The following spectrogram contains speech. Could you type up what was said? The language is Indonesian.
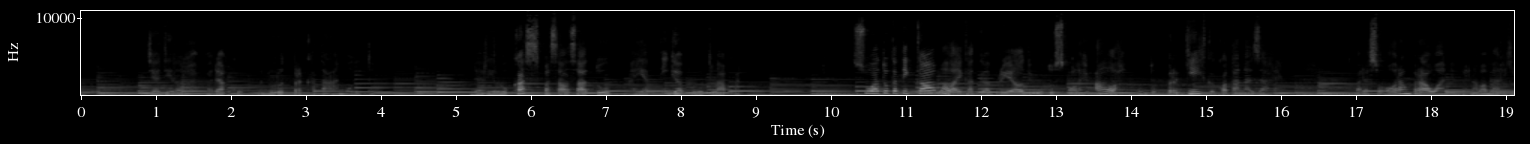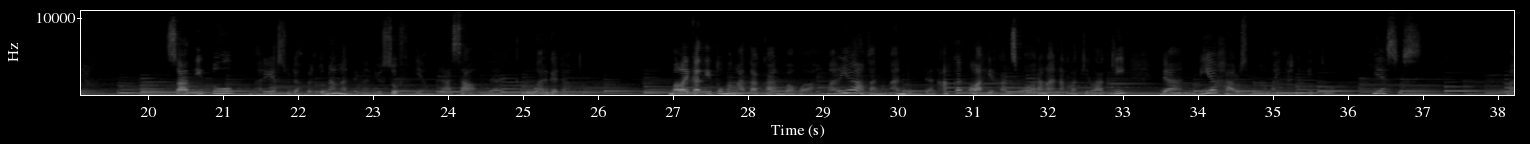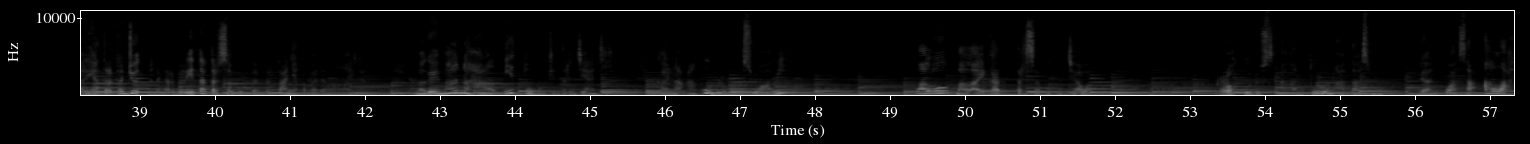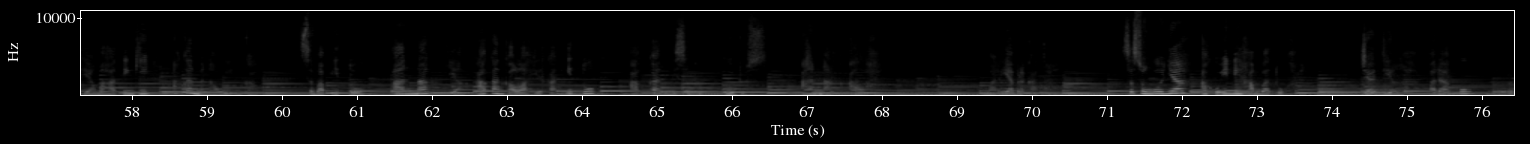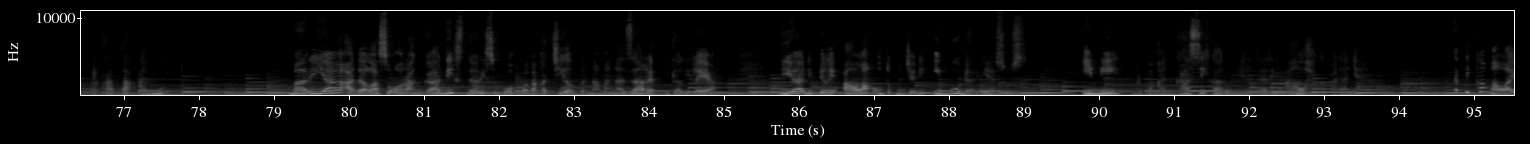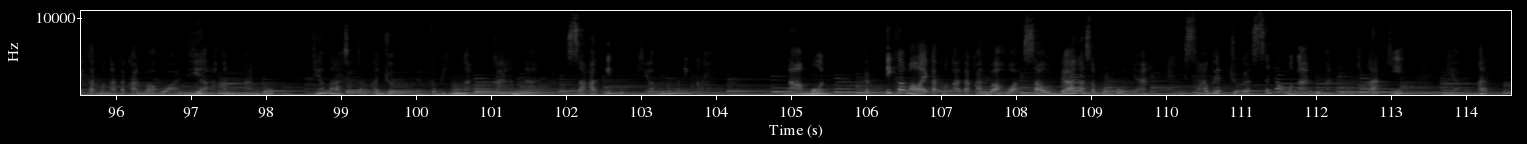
Jadilah padaku menurut perkataanmu itu. Dari Lukas pasal 1 ayat 38. Suatu ketika malaikat Gabriel diutus oleh Allah untuk pergi ke kota Nazaret kepada seorang perawan yang bernama Maria. Saat itu Maria sudah bertunangan dengan Yusuf yang berasal dari keluarga Daud malaikat itu mengatakan bahwa Maria akan mengandung dan akan melahirkan seorang anak laki-laki dan dia harus menamai anak itu Yesus. Maria terkejut mendengar berita tersebut dan bertanya kepada malaikat, "Bagaimana hal itu mungkin terjadi? Karena aku belum bersuami." Lalu malaikat tersebut menjawab, "Roh Kudus akan turun atasmu dan kuasa Allah yang Maha Tinggi akan menaungi engkau. Sebab itu, anak yang akan kau lahirkan itu akan disebut kudus, anak Allah. Maria berkata, Sesungguhnya aku ini hamba Tuhan, jadilah padaku menurut perkataanmu itu. Maria adalah seorang gadis dari sebuah kota kecil bernama Nazaret di Galilea dia dipilih Allah untuk menjadi ibu dari Yesus. Ini merupakan kasih karunia dari Allah kepadanya. Ketika malaikat mengatakan bahwa dia akan mengandung, dia merasa terkejut dan kebingungan karena saat itu dia belum menikah. Namun, ketika malaikat mengatakan bahwa saudara sepupunya, Elizabeth juga sedang mengandung anak laki-laki, dia mengerti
